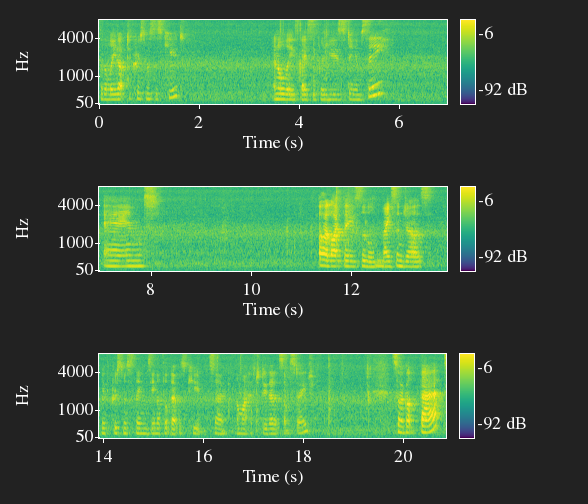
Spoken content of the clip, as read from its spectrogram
for the lead up to Christmas is cute. And all these basically use DMC. And oh, I like these little mason jars with Christmas themes in. I thought that was cute, so I might have to do that at some stage. So I got that,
